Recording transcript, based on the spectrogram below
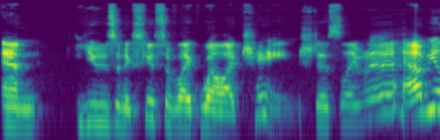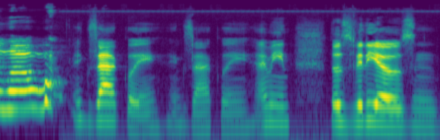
and use an excuse of like well i've changed it's like eh, have you though Exactly, exactly. I mean, those videos and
